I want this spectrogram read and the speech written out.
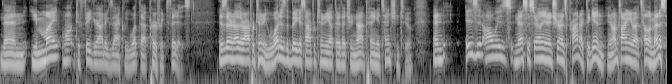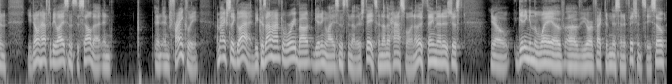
then you might want to figure out exactly what that perfect fit is. Is there another opportunity? What is the biggest opportunity out there that you're not paying attention to? And is it always necessarily an insurance product? Again, you know, I'm talking about telemedicine. You don't have to be licensed to sell that. And and, and frankly, I'm actually glad because I don't have to worry about getting licensed in other states, another hassle, another thing that is just, you know, getting in the way of, of your effectiveness and efficiency. So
